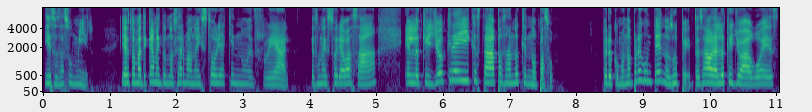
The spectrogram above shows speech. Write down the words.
Y eso es asumir. Y automáticamente uno se arma una historia que no es real. Es una historia basada en lo que yo creí que estaba pasando que no pasó. Pero como no pregunté, no supe. Entonces ahora lo que yo hago es,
